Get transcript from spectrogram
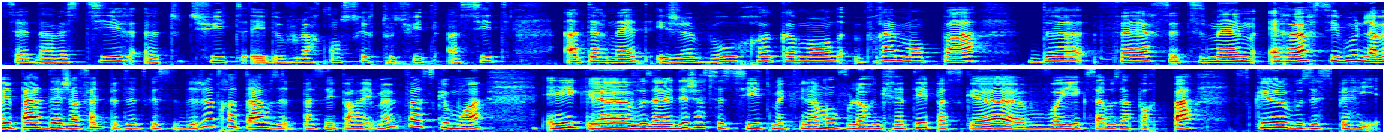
c'est d'investir euh, tout de suite et de vouloir construire tout de suite un site internet. Et je vous recommande vraiment pas de faire cette même erreur. Si vous ne l'avez pas déjà faite, peut-être que c'est déjà trop tard, vous êtes passé par les mêmes phases que moi et que vous avez déjà ce site, mais que finalement vous le regrettez parce que vous voyez que ça ne vous apporte pas ce que vous espériez.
